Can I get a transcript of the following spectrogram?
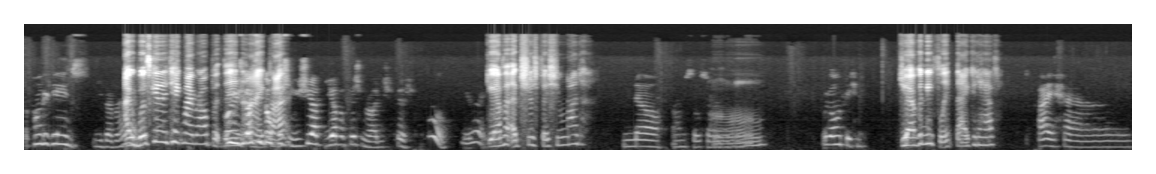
of Hunger Games. You've ever had. I was gonna take my route, but then Oh, you then should actually I go got. fishing. You should have. You have a fishing rod. You should fish. Oh, you're right. Do you have an extra fishing rod? No, I'm so sorry. Oh. We're going fishing. Do you have any flint that I could have? I have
